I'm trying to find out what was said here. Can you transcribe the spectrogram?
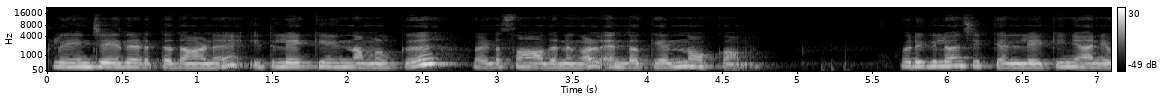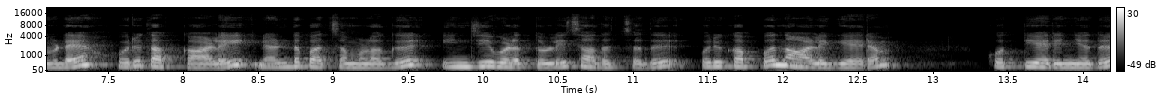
ക്ലീൻ ചെയ്തെടുത്തതാണ്. ഇതിലേക്ക് നമ്മൾക്ക് വേണ്ട സാധനങ്ങൾ എന്തൊക്കെയെന്ന് നോക്കാം. ഒരു കിലോ ചിക്കനിലേക്ക് ഞാനിവിടെ ഒരു തക്കാളി രണ്ട് പച്ചമുളക് ഇഞ്ചി വെളുത്തുള്ളി ചതച്ചത് ഒരു കപ്പ് നാളികേരം കൊത്തിയരിഞ്ഞത്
